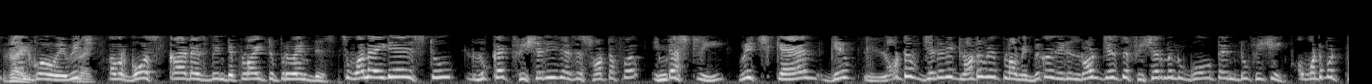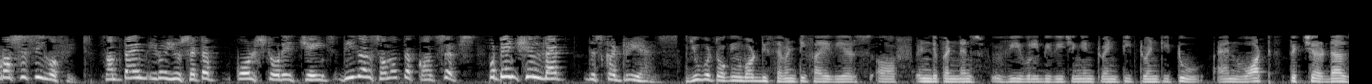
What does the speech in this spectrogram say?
Right. and go away, which Right. our Coast Guard has been deployed to prevent this. So one idea is to look at fisheries as a sort of a industry which can give lot of, generate lot of employment because it is not just the fishermen who go out and do fishing. Uh, what about processing of it? Sometimes, you know, you set up cold storage chains. These are some of the concepts, potential that this country has. You were talking about the 75 years of independence we will be reaching in 2022 and what picture does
